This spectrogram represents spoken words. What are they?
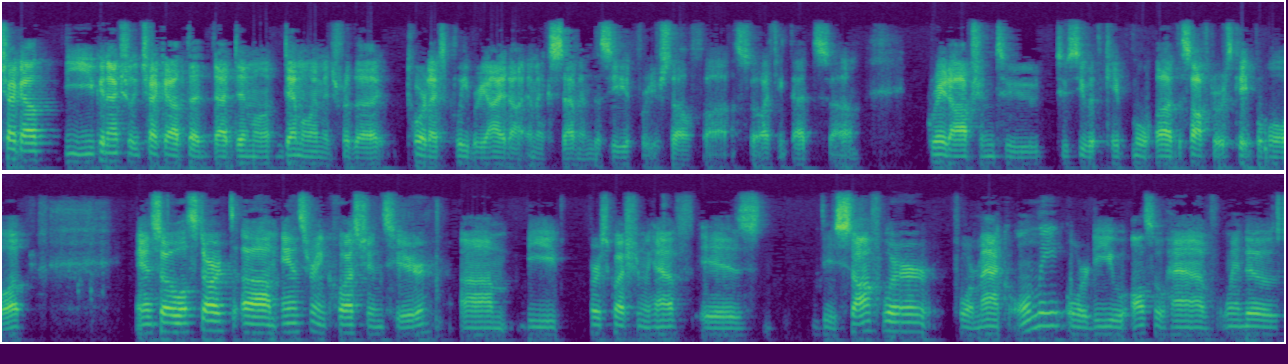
check out the, you can actually check out that that demo demo image for the Toradex Colibri i.mx7 to see it for yourself uh, so I think that's a um, great option to to see what the capable uh, the software is capable of. And so we'll start um, answering questions here. Um, the First question we have is the software for Mac only, or do you also have Windows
